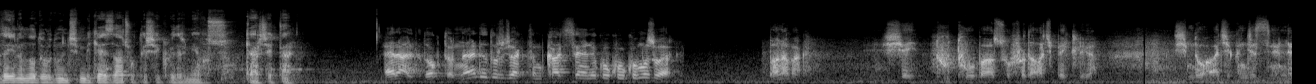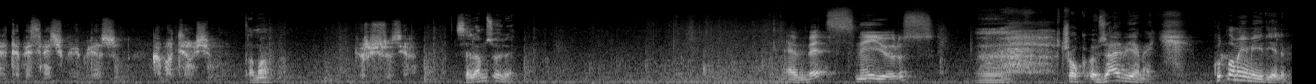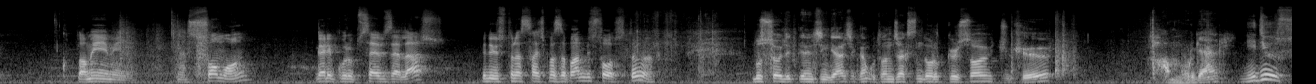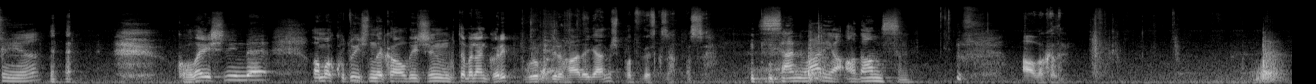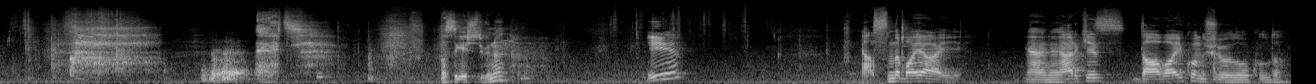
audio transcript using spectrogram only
gece de yanımda durduğun için bir kez daha çok teşekkür ederim Yavuz. Gerçekten. Herhalde doktor. Nerede duracaktım? Kaç senelik hukukumuz var. Bana bak. Şey, Tu Tuğba sofrada aç bekliyor. Şimdi o acıkınca sinirleri tepesine çıkıyor biliyorsun. Kapatıyorum şimdi. Tamam. Görüşürüz yarın. Selam söyle. Evet, ne yiyoruz? Çok özel bir yemek. Kutlama yemeği diyelim. Kutlama yemeği. Yani somon, garip grup sebzeler, bir de üstüne saçma sapan bir sos değil mi? Bu söylediklerin için gerçekten utanacaksın Doruk Gürsoy. Çünkü hamburger Ne diyorsun ya? kola eşliğinde ama kutu içinde kaldığı için muhtemelen garip grup bir hale gelmiş patates kızartması. Sen var ya adamsın. Al bakalım. Ah. Evet. Nasıl geçti günün? İyi. Ya aslında bayağı iyi. Yani herkes davayı konuşuyordu okulda.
